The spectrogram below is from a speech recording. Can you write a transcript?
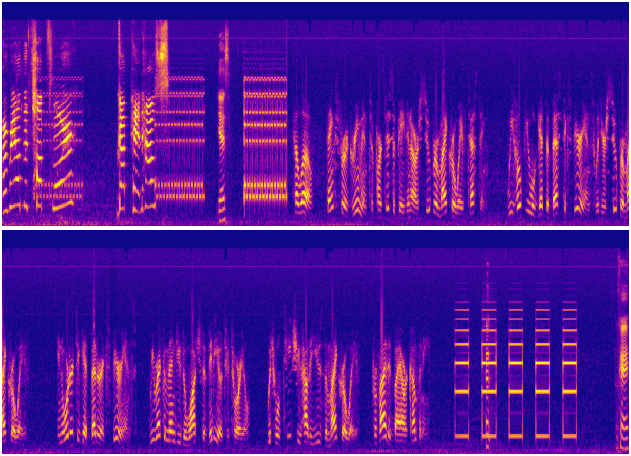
Are we on the top floor? We got penthouse? Yes. Hello. Thanks for agreement to participate in our super microwave testing. We hope you will get the best experience with your super microwave. In order to get better experience, we recommend you to watch the video tutorial, which will teach you how to use the microwave, provided by our company. Oh. Okay.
